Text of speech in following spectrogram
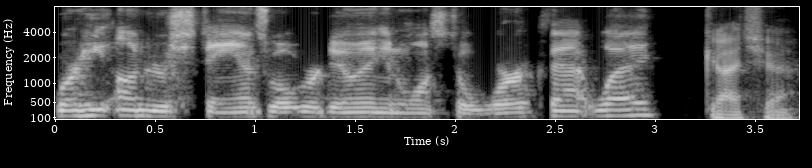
where he understands what we're doing and wants to work that way. Gotcha.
